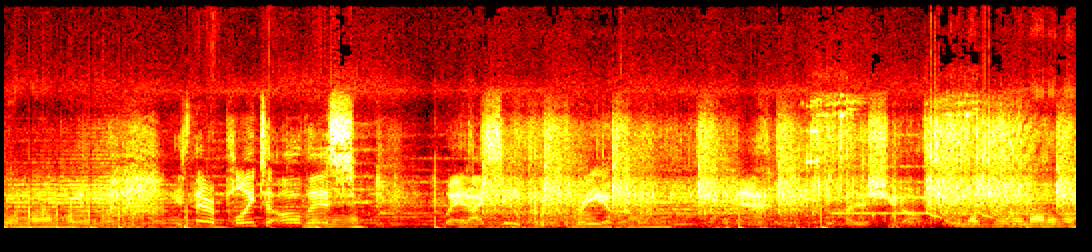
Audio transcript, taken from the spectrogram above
Ni ban mua Is there a point to all this? Wait, I see three of them. Nah, I'll just shoot all. Dah kena barang ni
